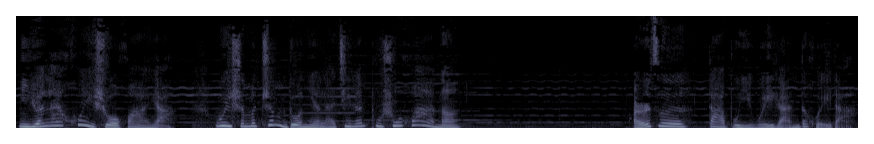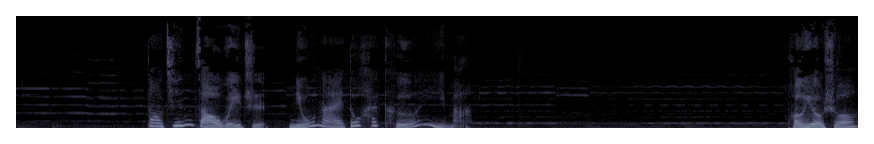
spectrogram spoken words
你原来会说话呀？为什么这么多年来竟然不说话呢？”儿子大不以为然的回答：“到今早为止，牛奶都还可以嘛。”朋友说，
